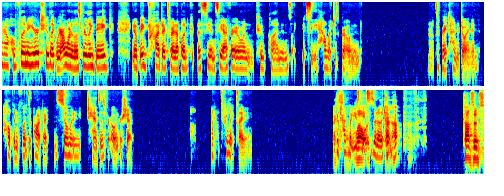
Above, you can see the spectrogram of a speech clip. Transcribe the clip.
I don't know, hopefully in a year or two, like we are one of those really big, you know, big projects right up on a CNCF right on KubeCon and it's like you see how much has grown and you know, it's a great time to join and help influence a project and so many chances for ownership. Um, I don't know, it's really exciting. We talk about use Well, cases another time. Con- Constance,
